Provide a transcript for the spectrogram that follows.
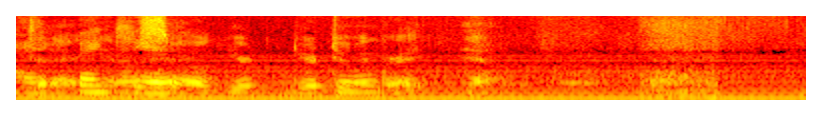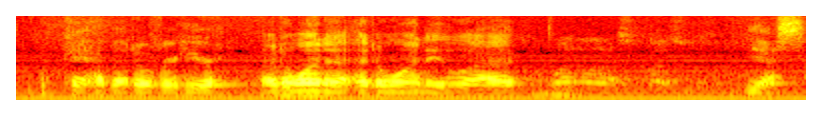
Okay, today. thank know, you. So you're you're doing great. Yeah. Okay, how about over here? I don't want to. I don't want to. Uh, One last question. yes.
